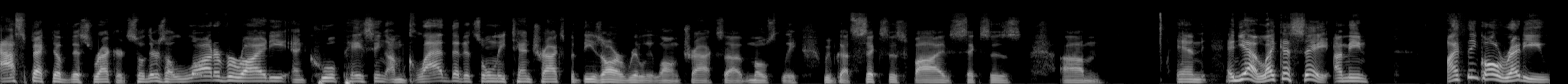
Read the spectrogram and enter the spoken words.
aspect of this record. So there's a lot of variety and cool pacing. I'm glad that it's only 10 tracks, but these are really long tracks, uh, mostly. We've got sixes, fives, sixes. Um, and and yeah, like I say, I mean, I think already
